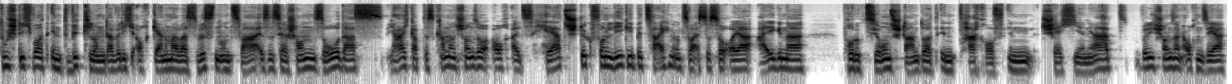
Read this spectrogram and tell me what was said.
Du Stichwort Entwicklung, da würde ich auch gerne mal was wissen. Und zwar ist es ja schon so, dass, ja, ich glaube, das kann man schon so auch als Herzstück von Legi bezeichnen. Und zwar ist es so euer eigener Produktionsstandort in Tachov in Tschechien. Ja, hat, würde ich schon sagen, auch einen sehr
